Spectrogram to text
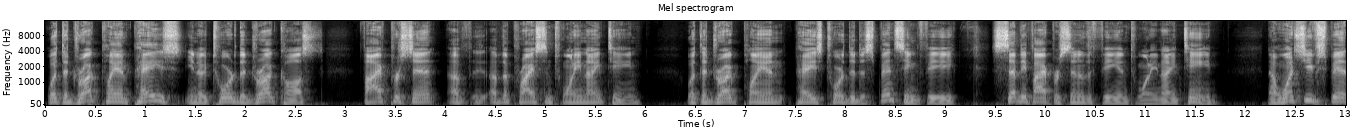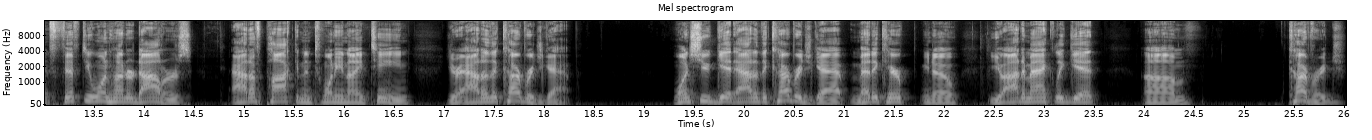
what the drug plan pays, you know, toward the drug cost, 5% of, of the price in 2019, what the drug plan pays toward the dispensing fee, 75% of the fee in 2019. Now, once you've spent $5,100 out of pocket in 2019, you're out of the coverage gap. Once you get out of the coverage gap, Medicare, you know, you automatically get um, coverage.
